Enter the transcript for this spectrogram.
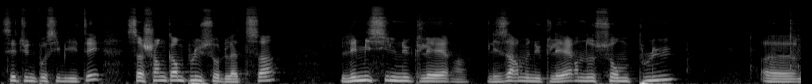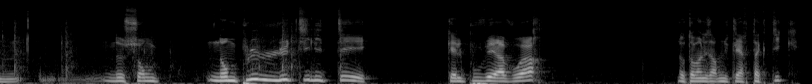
C'est une possibilité, sachant qu'en plus, au-delà de ça, les missiles nucléaires, les armes nucléaires ne sont plus, euh, ne sont, n'ont plus l'utilité qu'elles pouvaient avoir, notamment les armes nucléaires tactiques,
